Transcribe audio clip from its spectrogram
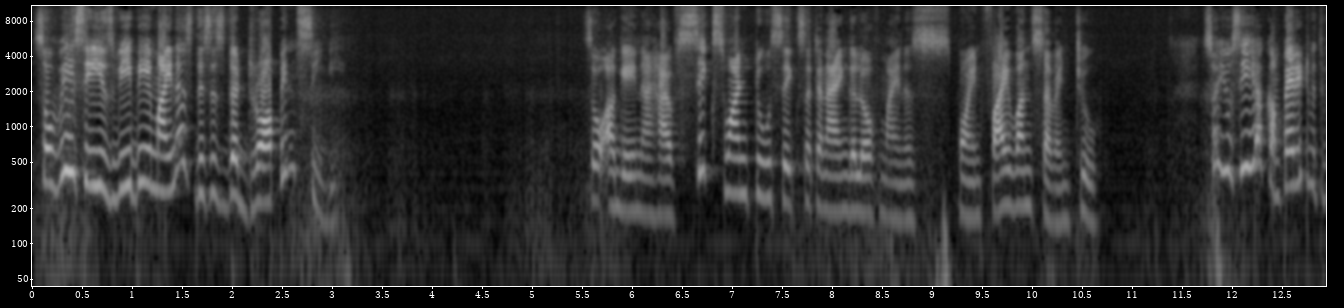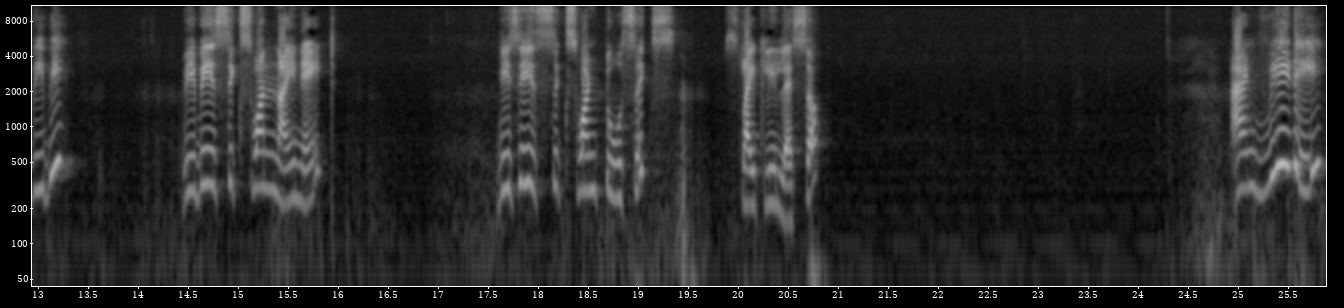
So, VC is VB minus this is the drop in CD. So, again I have 6126 at an angle of minus 0.5172. So, you see here compare it with VB. VB is 6198, VC is 6126 slightly lesser and VD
